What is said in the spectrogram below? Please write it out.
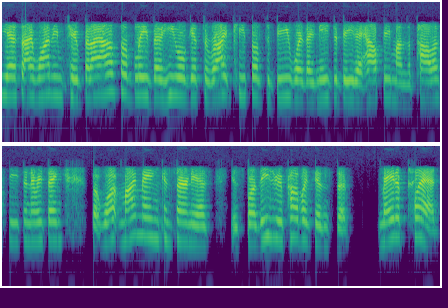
Yes, I want him to, but I also believe that he will get the right people to be where they need to be to help him on the policies and everything. But what my main concern is, is for these Republicans that made a pledge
